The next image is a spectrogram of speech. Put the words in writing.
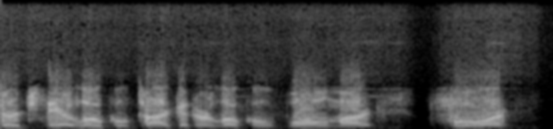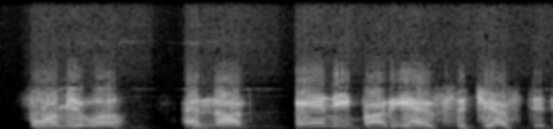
search their local Target or local Walmart for formula, and not anybody has suggested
